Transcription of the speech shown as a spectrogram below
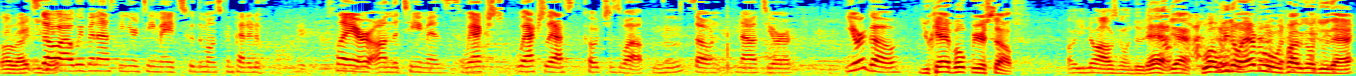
All right. So uh, we've been asking your teammates who the most competitive player on the team is. We actually we actually asked the coach as well. Mm-hmm. So now it's your your go. you can't vote for yourself. oh, you know I was gonna do that. Yeah. Well, we know everyone was probably going to do that,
